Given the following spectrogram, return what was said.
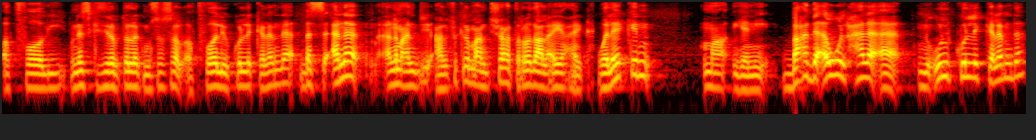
أطفالي. وناس كتيرة بتقول لك مسلسل أطفالي وكل الكلام ده. بس أنا أنا ما عندي على فكرة ما عنديش اعتراض على أي حاجة. ولكن مع يعني بعد أول حلقة نقول كل الكلام ده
